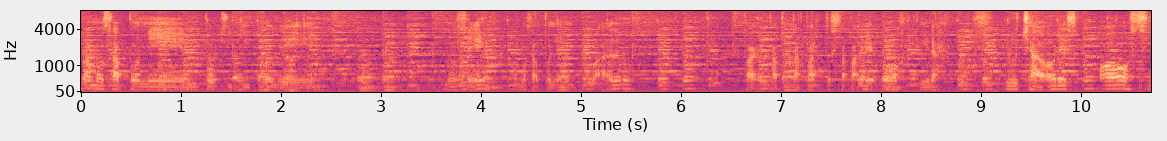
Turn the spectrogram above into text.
vamos a poner un poquitito de, no sé, vamos a poner un cuadro para, tapar toda esta pared. Oh, mira, luchadores. Oh, sí.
